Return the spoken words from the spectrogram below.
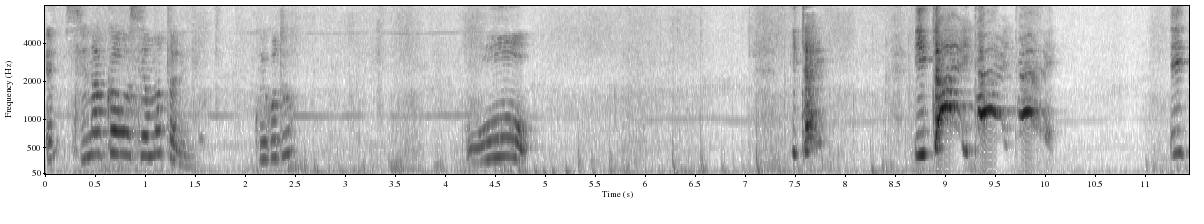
え背中を背もたれに？こういうこと？おお痛い？痛い痛い痛い！痛い痛い痛い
